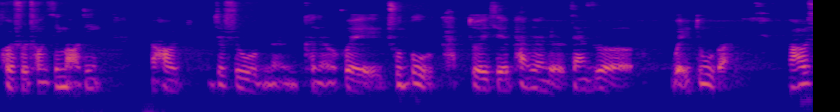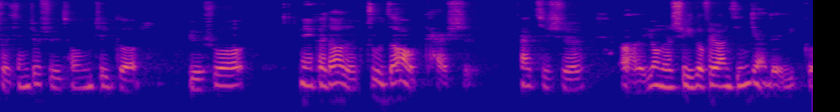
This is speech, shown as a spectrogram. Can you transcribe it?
或者说重新锚定，然后就是我们可能会初步判做一些判断的三个维度吧。然后首先就是从这个，比如说 MakerDAO 的铸造开始，它其实呃用的是一个非常经典的一个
